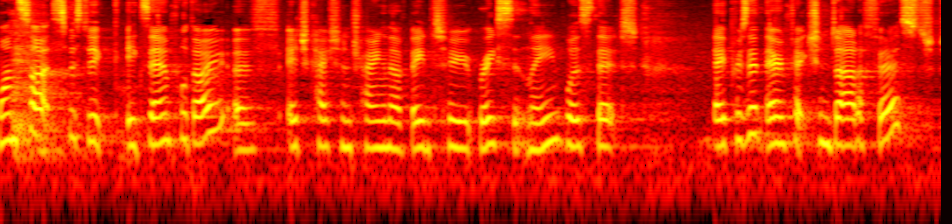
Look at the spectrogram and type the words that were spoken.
One site specific example, though, of education training that I've been to recently was that they present their infection data first,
